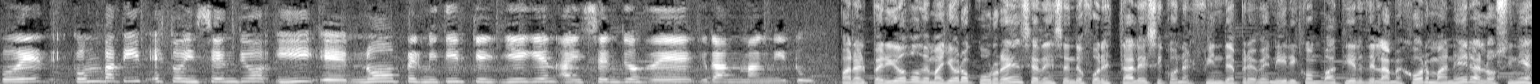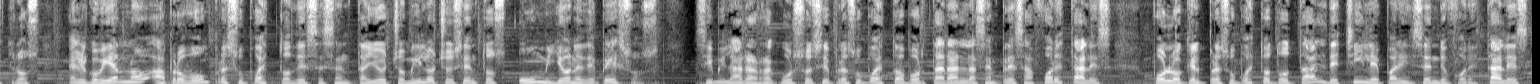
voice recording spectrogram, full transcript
poder combatir estos incendios y eh, no permitir que lleguen a incendios de gran magnitud. Para el periodo de mayor ocurrencia de incendios forestales y con el fin de prevenir y combatir de la mejor manera los siniestros, el gobierno aprobó un presupuesto de 68.801 millones de pesos. Similares recursos y presupuesto aportarán las empresas forestales, por lo que el presupuesto total de Chile para incendios forestales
